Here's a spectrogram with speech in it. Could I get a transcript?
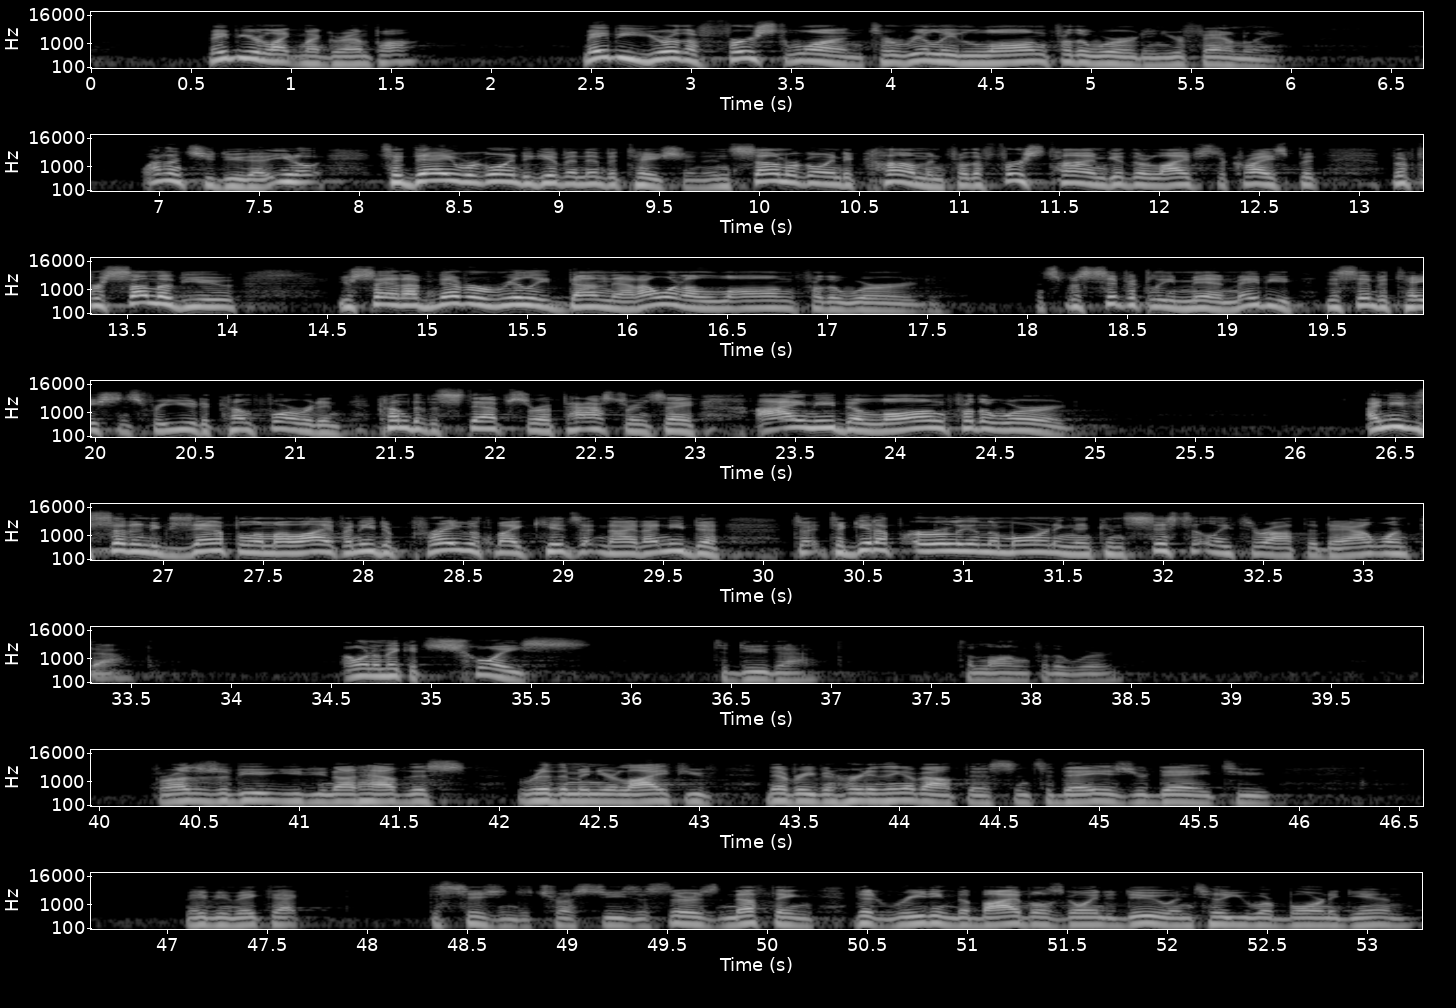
Maybe you're like my grandpa. Maybe you're the first one to really long for the word in your family. Why don't you do that? You know, today we're going to give an invitation, and some are going to come and for the first time give their lives to Christ. But, but for some of you, you're saying, I've never really done that. I want to long for the word. And specifically, men, maybe this invitation is for you to come forward and come to the steps or a pastor and say, I need to long for the word. I need to set an example in my life. I need to pray with my kids at night. I need to, to, to, get up early in the morning and consistently throughout the day. I want that. I want to make a choice to do that, to long for the word. For others of you, you do not have this rhythm in your life. You've never even heard anything about this. And today is your day to maybe make that decision to trust Jesus. There is nothing that reading the Bible is going to do until you are born again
